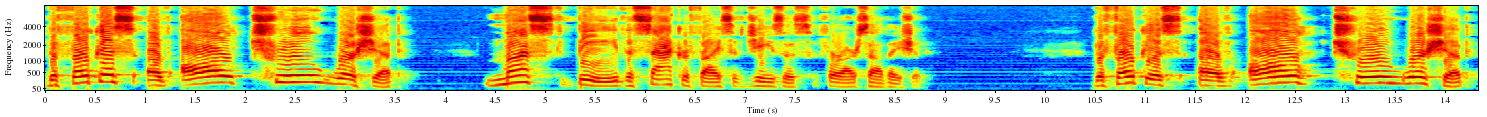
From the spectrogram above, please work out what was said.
the focus of all true worship must be the sacrifice of Jesus for our salvation. The focus of all true worship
